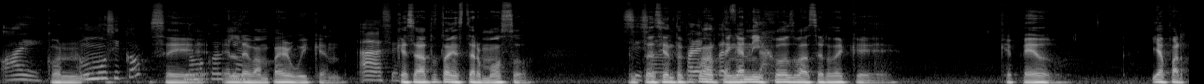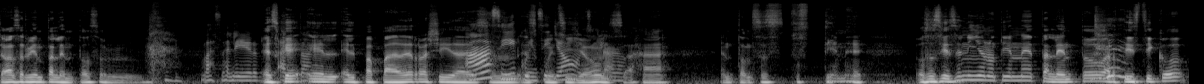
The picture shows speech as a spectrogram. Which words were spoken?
Ay, con... ¿un músico? Sí, no me acuerdo el de Vampire Weekend. Ah, sí. Que ese dato también está hermoso. Entonces siento que cuando tengan hijos va a ser de que... ¿Qué pedo? Y aparte va a ser bien talentoso. va a salir. Es que el, el, papá de Rashida ah, es, sí, Quincy, Jones. Ajá. Entonces, pues tiene. O sea, si ese niño no tiene talento artístico.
